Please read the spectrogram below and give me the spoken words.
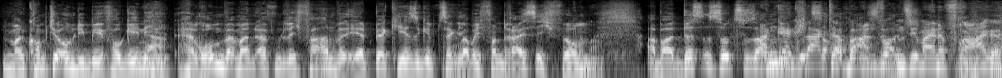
man kommt ja um die BVG nicht herum, wenn man öffentlich fahren will. Erdbeerkäse gibt's ja, glaube ich, von 30 Firmen. Aber das ist sozusagen. Angeklagter, ins beantworten Sie meine Frage.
